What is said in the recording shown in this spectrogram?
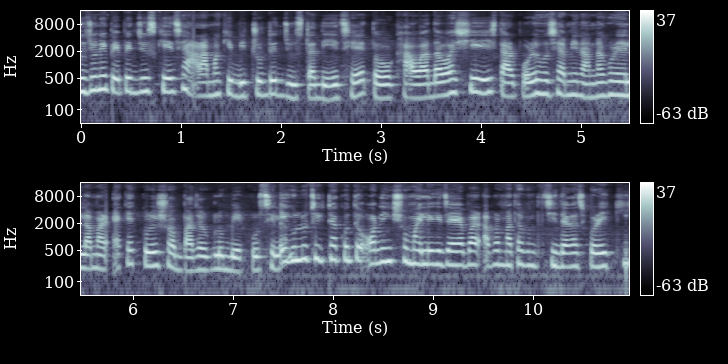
দুজনে পেঁপের জুস খেয়েছে আর আমাকে বিটরুটের জুসটা দিয়েছে। তো খাওয়া দাওয়া শেষ। তারপরে হচ্ছে আমি রান্নাঘরে এলাম আর এক এক করে সব বাজারগুলো বের করছিলাম। এগুলো ঠিকঠাক করতে অনেক সময় লেগে যায়। আবার আবার মাথার মধ্যে চিন্তা কাজ করে কি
